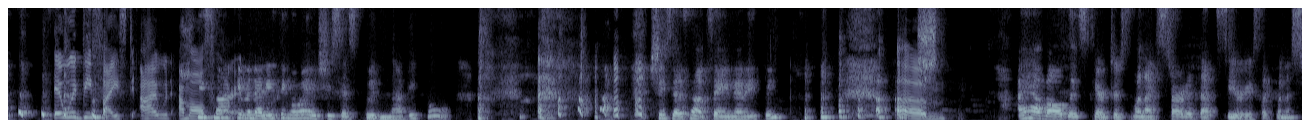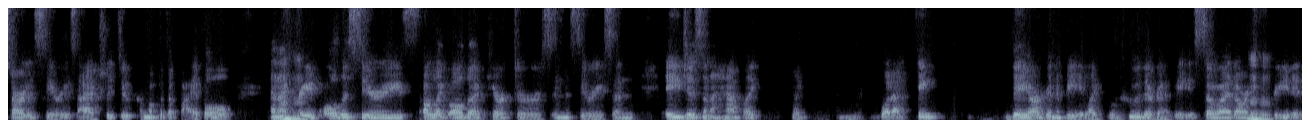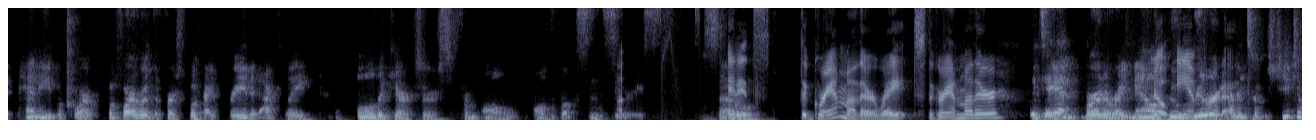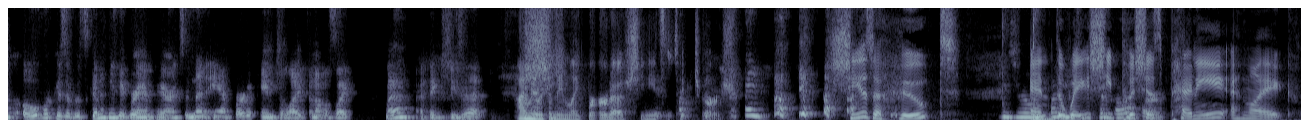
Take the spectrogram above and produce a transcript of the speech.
it would be feisty i would i'm all She's for not it giving anything away. She says, Wouldn't that be cool? she says, Not saying anything. um I have all those characters. When I started that series, like when I start a series, I actually do come up with a Bible and I Mhm. create all the series or like all the characters in the series and ages. And I have like, like what I think they are going to be, like who they're going to be. So I'd already Mhm. created Penny before, before I wrote the first book, I created actually all the characters from all, all the books in the series. So and it's the grandmother right the grandmother it's Aunt Berta right now, No, who Aunt really Berta. kind of took. She took over because it was going to be the grandparents, and then Aunt Berta came to life, and I was like, "Well, I think she's it." I mean, with a name like Berta, she needs to take charge. She is a hoot really and the way she took pushes over. penny and like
